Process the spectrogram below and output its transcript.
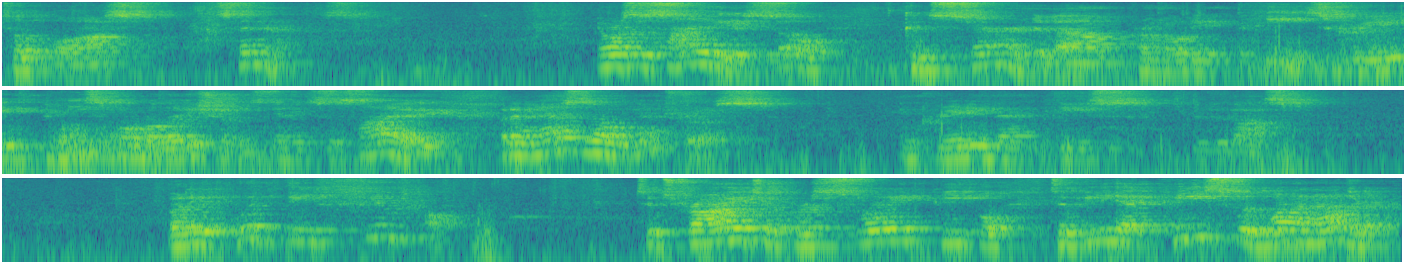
to lost sinners. Our society is so concerned about promoting peace, creating peaceful relations in society, but it has no interest in creating that peace through the gospel. But it would be futile to try to persuade people to be at peace with one another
